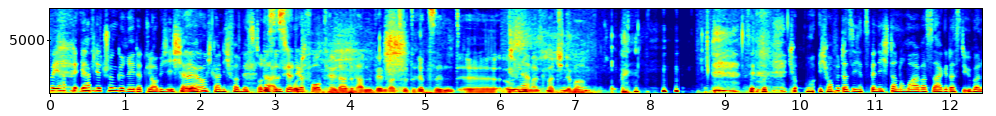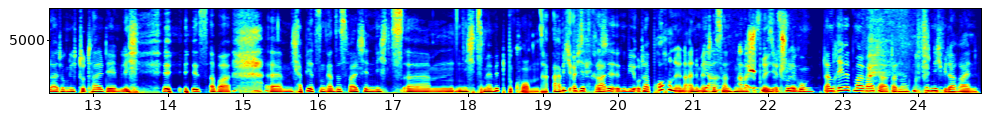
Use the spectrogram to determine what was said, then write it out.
Aber ihr habt, ihr habt jetzt schon geredet, glaube ich. Ich ja, habe mich gar nicht vermisst, oder? Das Alles ist ja gut. der Vorteil daran, wenn wir zu dritt sind. Äh, irgendjemand quatscht immer. Gut. Ich, ich, hoffe, dass ich jetzt, wenn ich dann nochmal was sage, dass die Überleitung nicht total dämlich ist. Aber ähm, ich habe jetzt ein ganzes Weilchen nichts, ähm, nichts mehr mitbekommen. Habe ich euch jetzt gerade irgendwie unterbrochen in einem ja, interessanten Gespräch? So Entschuldigung. Dann redet mal weiter. Dann finde ich wieder rein.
